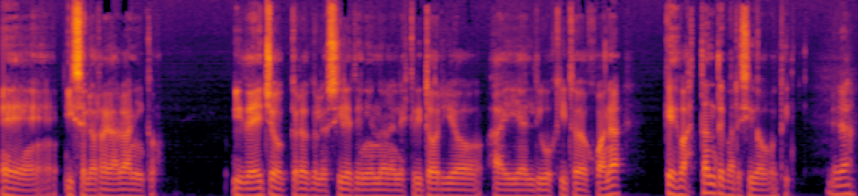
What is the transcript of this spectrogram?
Eh, y se lo regaló a Nico. Y de hecho creo que lo sigue teniendo en el escritorio ahí el dibujito de Juana, que es bastante parecido a Boti. Mirá.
